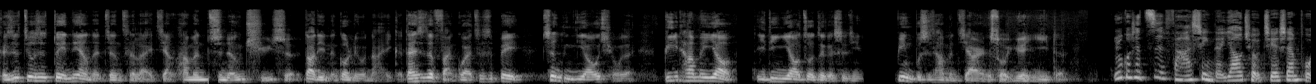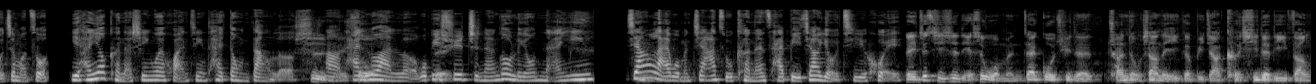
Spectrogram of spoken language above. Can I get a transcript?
可是，就是对那样的政策来讲，他们只能取舍，到底能够留哪一个？但是这反过来，这是被政府要求的，逼他们要一定要做这个事情，并不是他们家人所愿意的。如果是自发性的要求接生婆这么做，也很有可能是因为环境太动荡了，是啊，太乱了，我必须只能够留男婴，将来我们家族可能才比较有机会。对，这其实也是我们在过去的传统上的一个比较可惜的地方。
